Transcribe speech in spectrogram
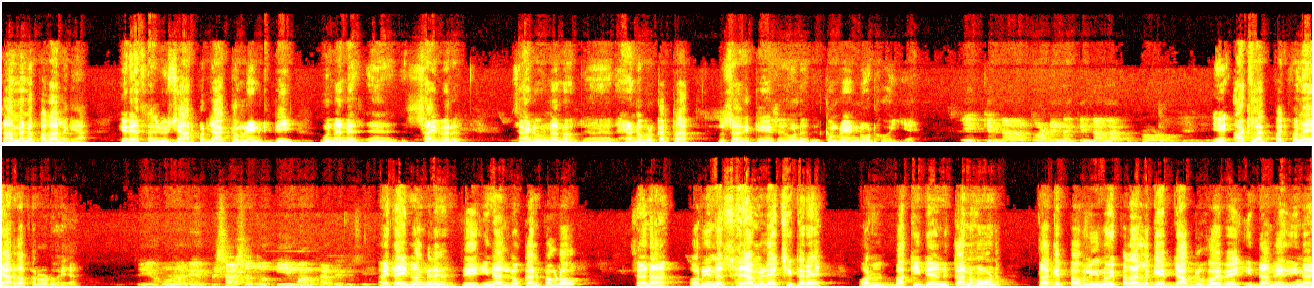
ਤਾਂ ਮੈਨੂੰ ਪਤਾ ਲੱਗਿਆ। ਫਿਰ ਐਸਐਸਪੀ ਹੁਸ਼ਿਆਰਪੁਰ ਜਾ ਕੇ ਕੰਪਲੇਂਟ ਕੀਤੀ ਉਹਨਾਂ ਨੇ ਸਾਈਬਰ ਸਾਈਡ ਉਹਨਾਂ ਨੂੰ ਹੈਂਡਓਵਰ ਕਰਤਾ ਉਸ ਦਾ ਕੇਸ ਹੁਣ ਕੰਪਲੇਂਟ ਨੋਟ ਹੋਈ ਹੈ। ਇਹ ਕਿੰਨਾ ਤੁਹਾਡੇ ਨਾਲ ਕਿੰਨਾ ਲੱਖ ਫਰਾਡ ਹੋ ਗਿਆ ਜੀ? ਇਹ 8 ਲੱਖ 55 ਹਜ਼ਾਰ ਦਾ ਫਰੋਡ ਹੋਇਆ। ਤੇ ਹੁਣ ਇਹ ਪ੍ਰਸ਼ਾਸਨ ਤੋਂ ਕੀ ਮੰਗ ਕਰਦੇ ਤੁਸੀਂ? ਅਸੀਂ ਤਾਂ ਇਹ ਮੰਗਦੇ ਤੇ ਇਹਨਾਂ ਲੋਕਾਂ ਨੂੰ ਪਕੜੋ ਸਨਾ ਔਰ ਇਹਨਾਂ ਸਜ਼ਾ ਮਿਲੇ ਅੱਛੀ ਤਰ੍ਹਾਂ ਔਰ ਬਾਕੀ ਦੇ ਕੰਨ ਹੋਣ ਤਾਂ ਕਿ ਪਬਲਿਕ ਨੂੰ ਵੀ ਪਤਾ ਲੱਗੇ ਜਾਗਰੂਕ ਹੋਵੇ ਇਦਾਂ ਦੇ ਇਹਨਾਂ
